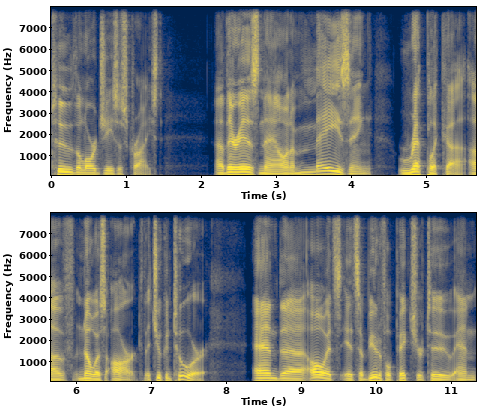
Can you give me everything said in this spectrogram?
to the Lord Jesus Christ? Uh, there is now an amazing replica of Noah's Ark that you can tour. And uh, oh, it's it's a beautiful picture too, and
